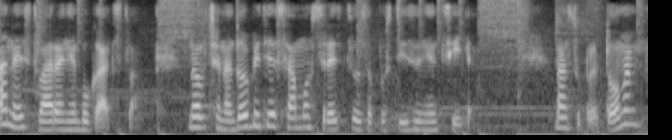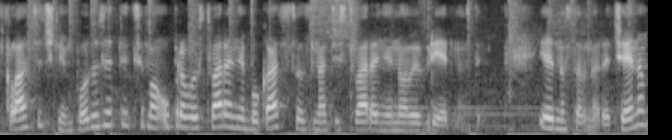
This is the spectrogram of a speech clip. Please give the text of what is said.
a ne stvaranje bogatstva. Novčana dobit je samo sredstvo za postizanje cilja. Nasuprot tome, klasičnim poduzetnicima upravo stvaranje bogatstva znači stvaranje nove vrijednosti. Jednostavno rečeno,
